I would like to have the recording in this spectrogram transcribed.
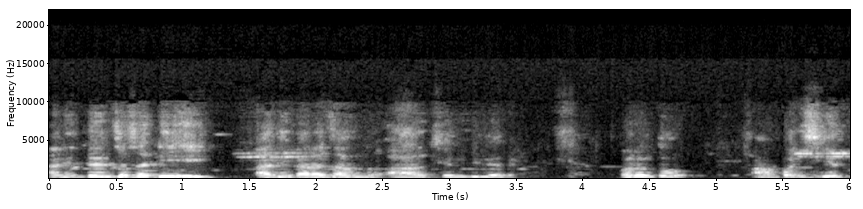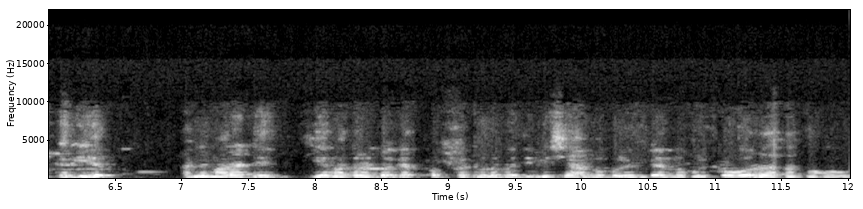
आणि त्यांच्यासाठीही अधिकाराचं आरक्षण दिलेलं आहे. परंतु आपण शेतकरी आहेत आणि मराठी आहेत हे मात्र डोक्यात पक्क ठेवलं पाहिजे. मी शे अनुकूल अनुकूल कवर आता तू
